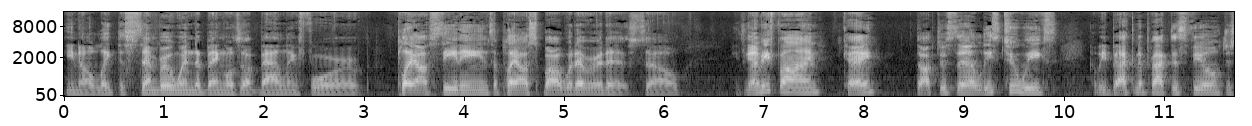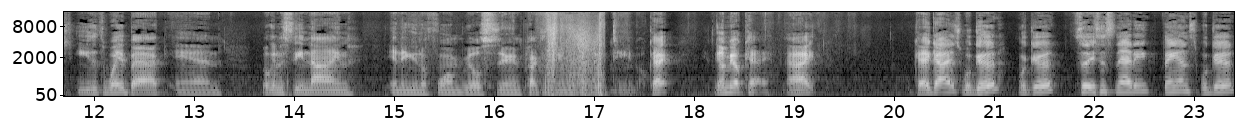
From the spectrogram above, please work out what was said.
you know, late December when the Bengals are battling for playoff seedings, a playoff spot, whatever it is. So he's going to be fine, okay? Doctor said at least two weeks. He'll be back in the practice field, just ease his way back, and we're going to see nine in a uniform real soon, practicing with the big team. Okay, it's gonna be okay. All right. Okay, guys, we're good. We're good. City Cincinnati fans, we're good.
